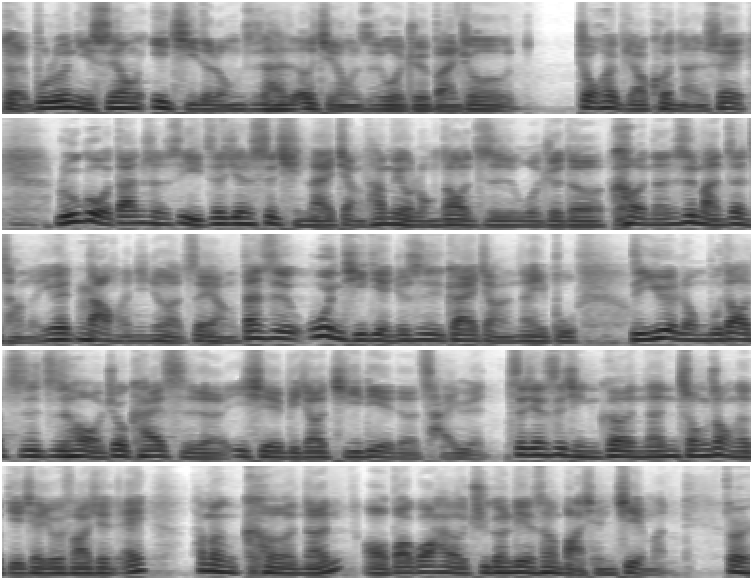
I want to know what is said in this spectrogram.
对，不论你是用一级的融资还是二级融资，我觉得本来就就会比较困难。所以，如果单纯是以这件事情来讲，它没有融到资，我觉得可能是蛮正常的，因为大环境就要这样。但是问题点就是刚才讲的那一步，十一月融不到资之后，就开始了一些比较激烈的裁员。这件事情可能种种的叠起来，就会发现，哎，他们可能哦，包括还有去跟链上把钱借满。对，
